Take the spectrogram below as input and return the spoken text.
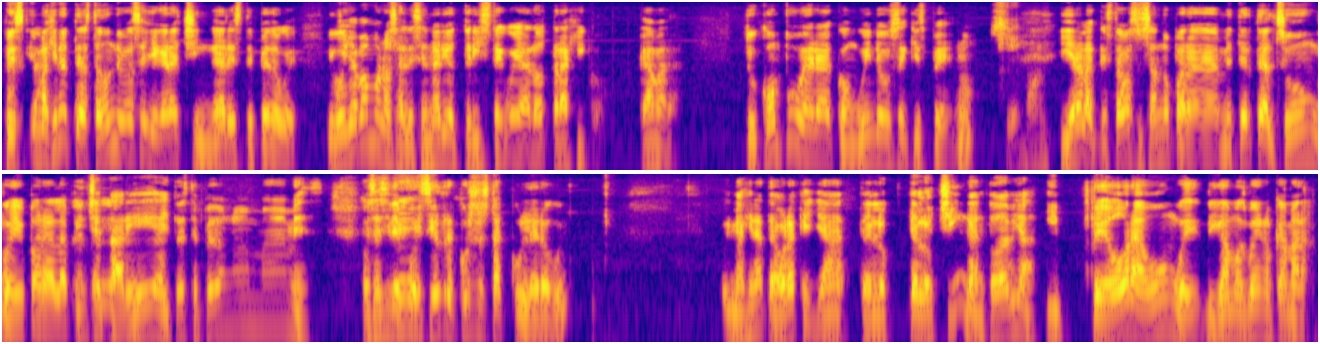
Pues imagínate hasta dónde vas a llegar a chingar este pedo, güey. Digo, ya vámonos al escenario triste, güey, a lo trágico. Cámara. tu compu era con Windows XP, ¿no? Sí, Y era la que estabas usando para meterte al Zoom, güey, para la pinche tarea. tarea y todo este pedo. No mames. O sea, si de por sí el recurso está culero, güey. Imagínate ahora que ya te lo, te lo chingan todavía. Y peor aún, güey. Digamos, bueno, cámara.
